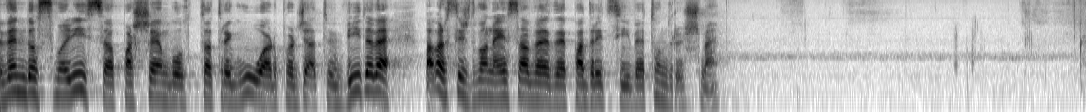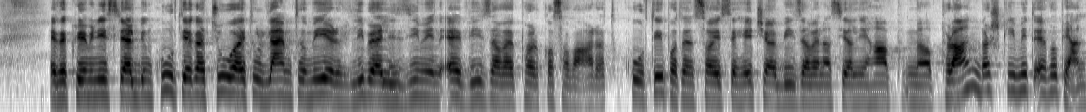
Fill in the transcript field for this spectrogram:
vendosmërisë së pashembullt të treguar përgjatë viteve, pavarësisht vonesave dhe padrejtësive të ndryshme. Edhe kryeministri Albin Kurti e ka quajtur lajm të mirë liberalizimin e vizave për kosovarët. Kurti potencoi se heqja e vizave na sjell një hap më pranë Bashkimit Evropian.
